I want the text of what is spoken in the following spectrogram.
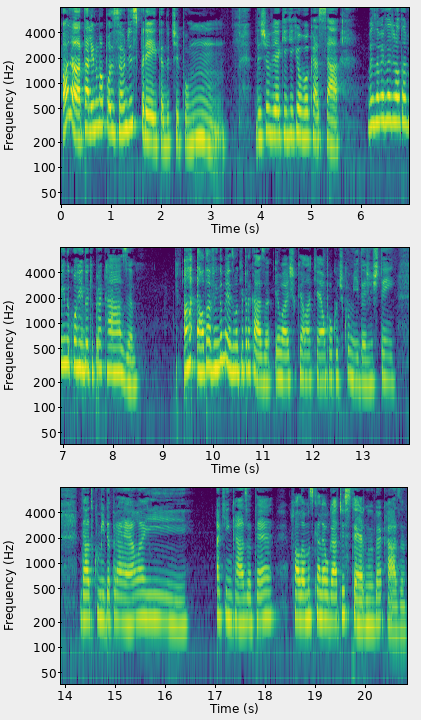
Olha, ela tá ali numa posição de espreita, do tipo, hum, deixa eu ver aqui o que, que eu vou caçar. Mas na verdade ela tá vindo correndo aqui para casa. Ah, ela tá vindo mesmo aqui para casa. Eu acho que ela quer um pouco de comida. A gente tem dado comida para ela e aqui em casa até falamos que ela é o gato externo da casa.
